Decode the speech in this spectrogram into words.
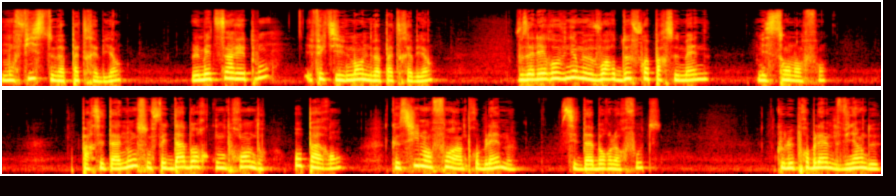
Mon fils ne va pas très bien. Le médecin répond Effectivement, il ne va pas très bien. Vous allez revenir me voir deux fois par semaine, mais sans l'enfant. Par cette annonce, on fait d'abord comprendre aux parents que si l'enfant a un problème, c'est d'abord leur faute. Que le problème vient d'eux.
